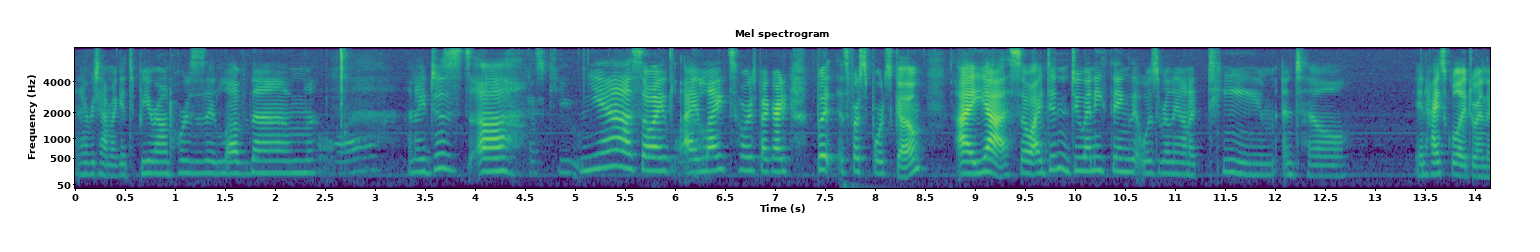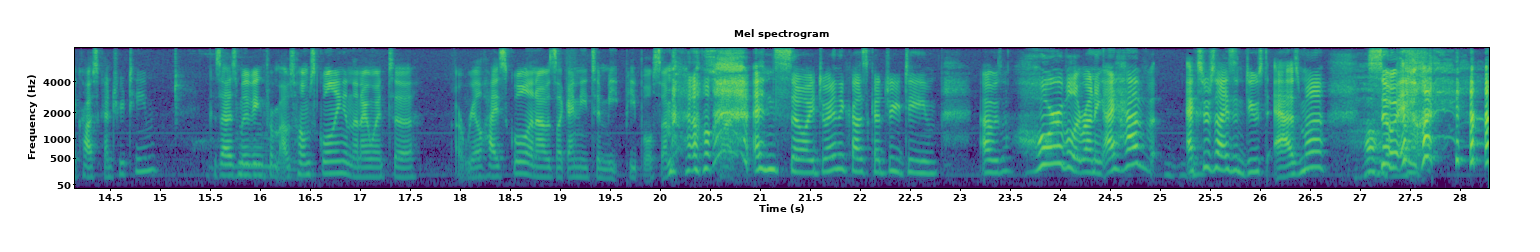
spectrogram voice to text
And every time I get to be around horses, I love them, Aw, and I just uh. that's cute. Yeah, so I I liked horseback riding, but as far as sports go, I yeah, so I didn't do anything that was really on a team until in high school. I joined the cross country team because I was moving from I was homeschooling and then I went to a real high school and I was like I need to meet people somehow, and so I joined the cross country team. I was horrible at running. I have exercise induced asthma, Oh, so if. I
